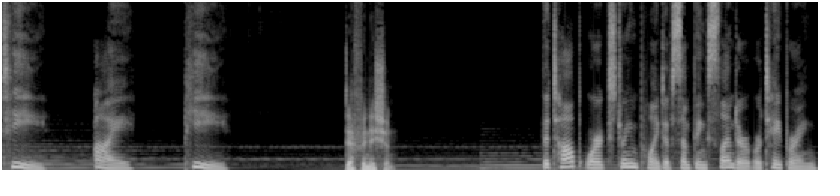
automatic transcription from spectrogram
T. I. P. Definition. The top or extreme point of something slender or tapering,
